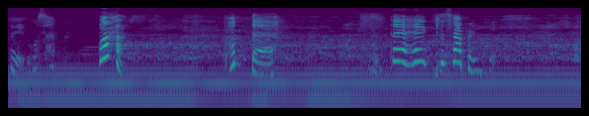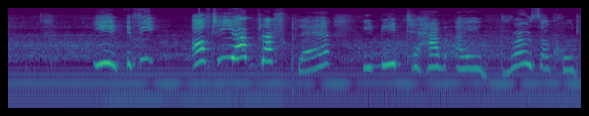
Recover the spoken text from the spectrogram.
wait, what's happening? What? The? What the heck just happened? You, if you, after you have Flash Player, you need to have a browser called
